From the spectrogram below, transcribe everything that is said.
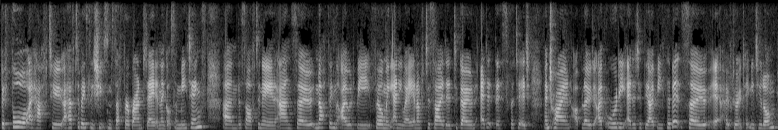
before I have to, I have to basically shoot some stuff for a brand today and then got some meetings um, this afternoon. And so nothing that I would be filming anyway. And I've decided to go and edit this footage and try and upload it. I've already edited the Ibiza bit, so it hopefully won't take me too long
